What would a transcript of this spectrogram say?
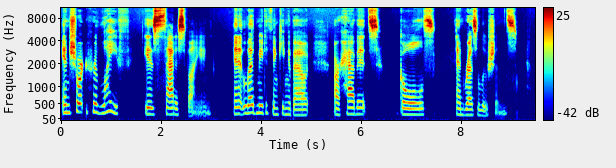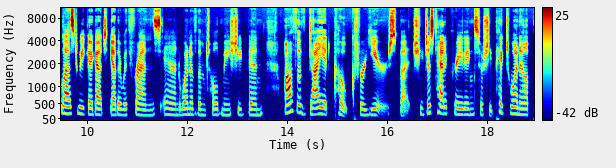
In short, her life is satisfying. And it led me to thinking about our habits, goals, and resolutions. Last week, I got together with friends, and one of them told me she'd been off of Diet Coke for years, but she just had a craving, so she picked one up,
